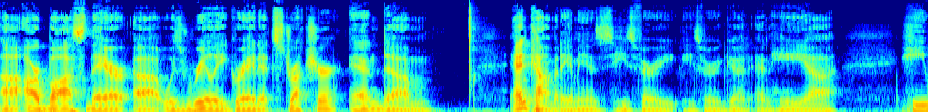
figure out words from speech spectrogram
uh, our boss there uh, was really great at structure and um, and comedy i mean he's, he's very he's very good and he uh, he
